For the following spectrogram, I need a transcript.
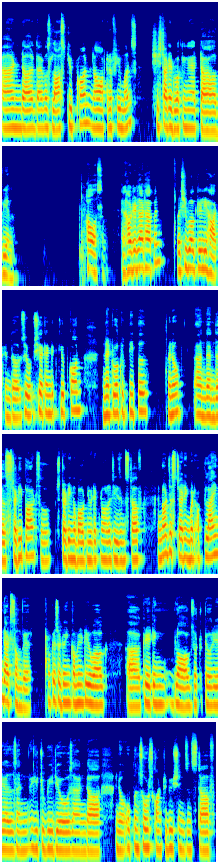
and uh, that was last kubecon now after a few months she started working at uh, vm How awesome. And how did that happen? Well, she worked really hard in the, so she attended KubeCon, networked with people, you know, and then the study part. So studying about new technologies and stuff and not just studying, but applying that somewhere. Okay. So doing community work, uh, creating blogs or tutorials and YouTube videos and, uh, you know, open source contributions and stuff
